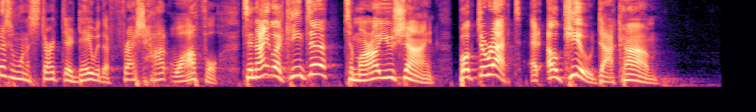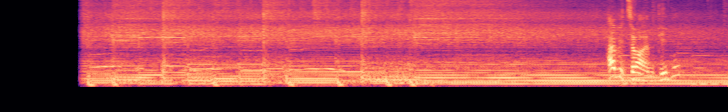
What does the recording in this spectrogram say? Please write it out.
doesn't want to start their day with a fresh hot waffle? Tonight, La Quinta, tomorrow, you shine. Book direct at lq.com. Happy time, people.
